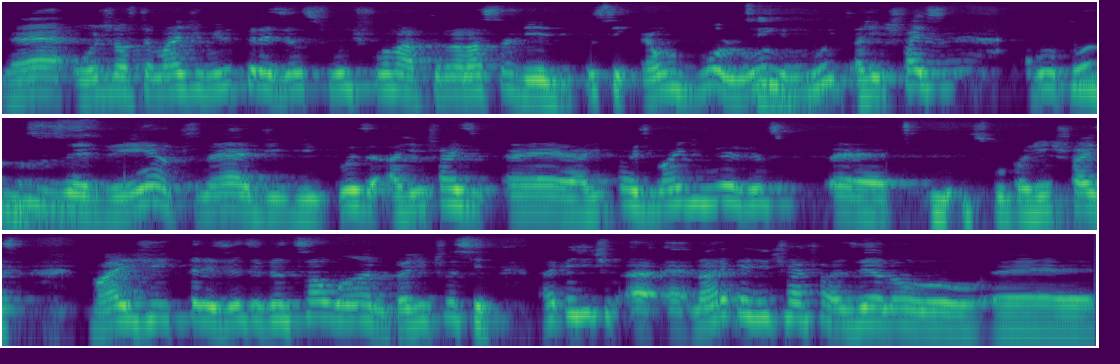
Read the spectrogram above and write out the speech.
né? Hoje nós temos mais de 1.300 fundos de formatura na nossa rede. Então, assim, é um volume Sim. muito. A gente faz, com todos os eventos, né, de, de coisa, a gente faz, é, a gente faz mais de mil eventos. É, desculpa, a gente faz mais de 300 eventos ao ano. Então a gente, assim, na hora que a gente, é, na hora que a gente vai fazendo é,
